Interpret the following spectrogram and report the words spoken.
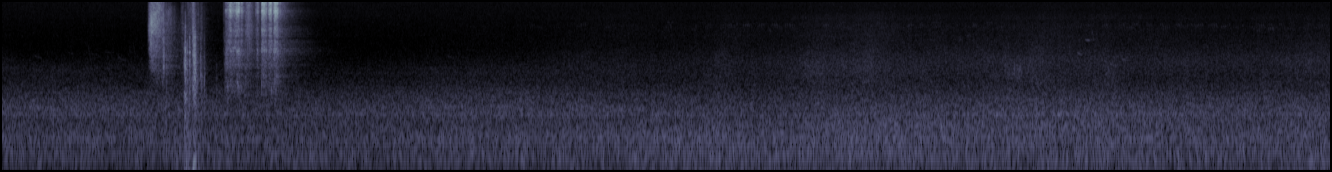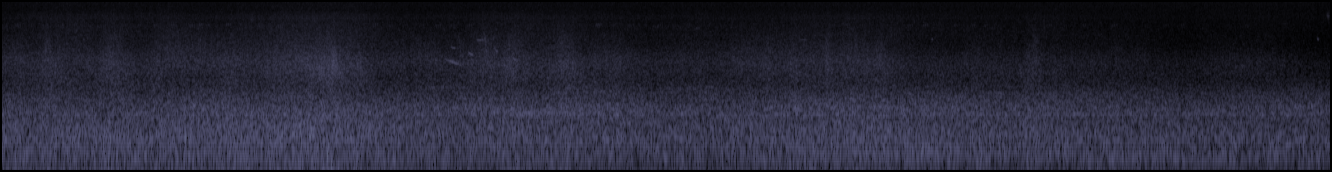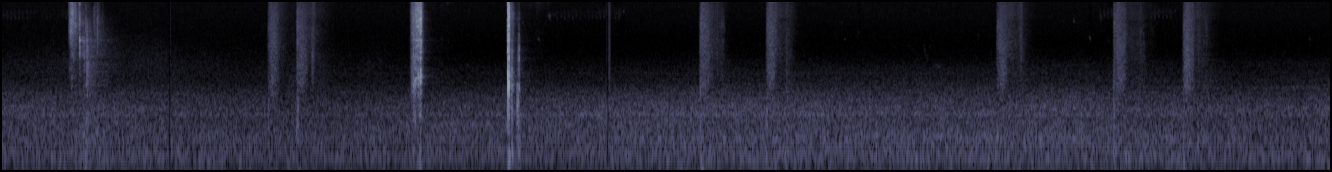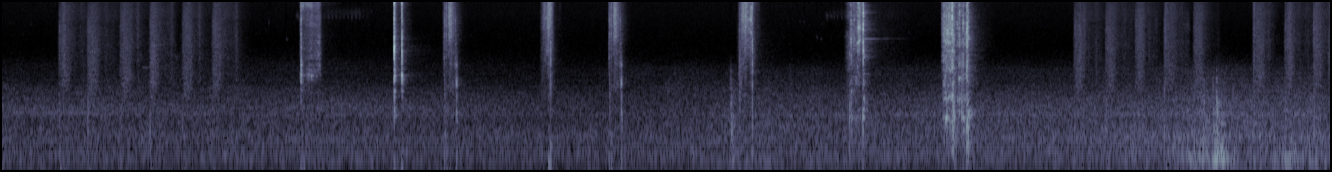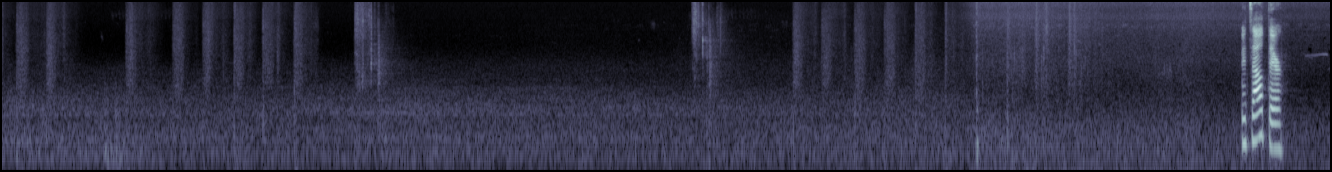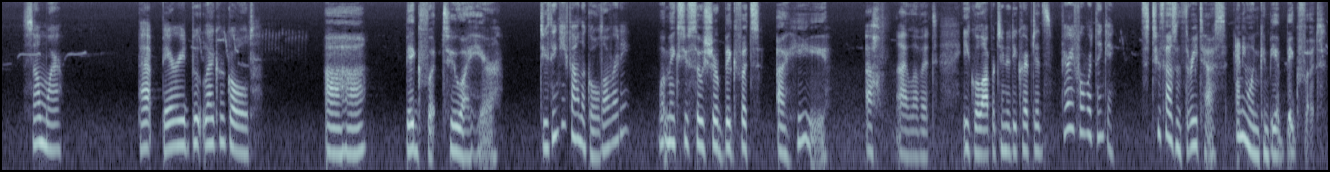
It's out there. Somewhere. That buried bootlegger gold. Uh huh. Bigfoot, too, I hear. Do you think he found the gold already? What makes you so sure Bigfoot's a he? Oh, I love it. Equal opportunity cryptids. Very forward thinking. It's 2003, Tess. Anyone can be a Bigfoot.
